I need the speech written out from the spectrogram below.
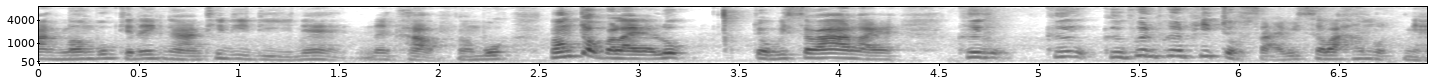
มากน้องบุ๊กจะได้งานที่ดีๆแน่นะครับน้องบุ๊กน้องจบอะไรลูกจบวิศวะอะไร คือคือคือเพื่อนเพื่อนๆพี่จบสายวิศวะทั้งหมดไง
